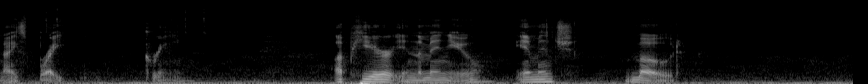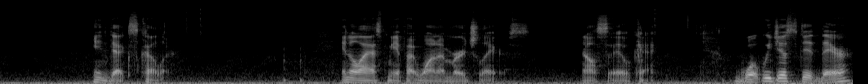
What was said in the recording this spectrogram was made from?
Nice bright green. Up here in the menu, image, mode, index color. And it'll ask me if I want to merge layers. And I'll say okay. What we just did there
